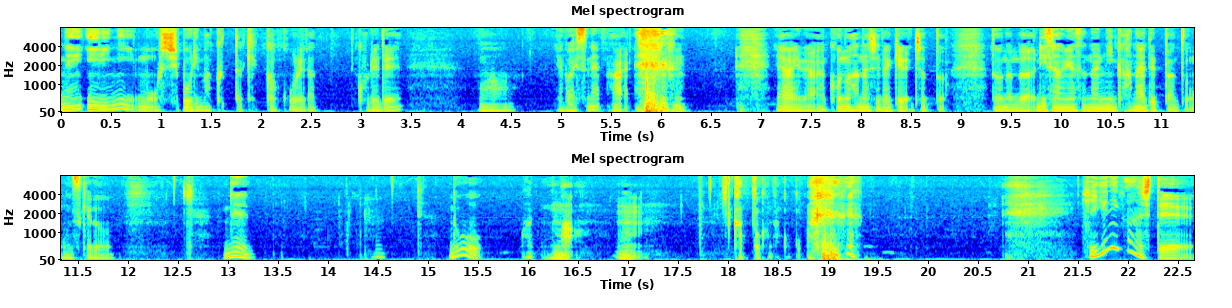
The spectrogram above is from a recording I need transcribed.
念入りにもう絞りまくった結果これだこれでまあやばいっすね。はい。やばいな。この話だけでちょっとどうなんだリサの皆さん何人か離れてったと思うんですけど。でどうまあうん。カットかなここ。ヒゲに関して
